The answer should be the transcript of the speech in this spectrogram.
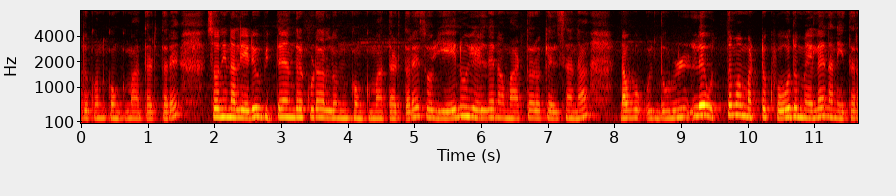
ಅದಕ್ಕೊಂದು ಕೊಂಕು ಮಾತಾಡ್ತಾರೆ. ಸೊ ನೀನು ಅಲ್ಲಿ ಎಡವು ಬಿದ್ದೆ ಅಂದರೆ ಕೂಡ ಅಲ್ಲೊಂದು ಕೊಂಕು ಮಾತಾಡ್ತಾರೆ. ಸೊ, ಏನು ಹೇಳದೆ ನಾವು ಮಾಡ್ತಾ ಇರೋ ಕೆಲಸನ ನಾವು ಒಂದು ಒಳ್ಳೆ ಉತ್ತಮ ಮಟ್ಟಕ್ಕೆ ಹೋದ ಮೇಲೆ ನಾನು ಈ ಥರ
